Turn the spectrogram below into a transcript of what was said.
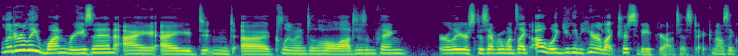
literally one reason I I didn't uh, clue into the whole autism thing earlier is because everyone's like, oh well, you can hear electricity if you're autistic, and I was like,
